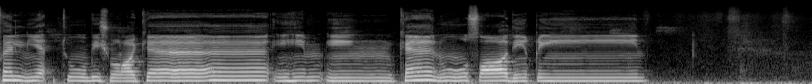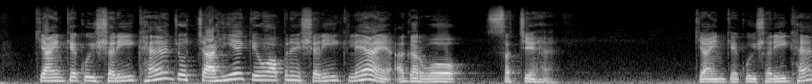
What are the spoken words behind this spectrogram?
فلیأتوا بشرکائہم ان کانوا صادقین کیا ان کے کوئی شریک ہیں جو چاہیے کہ وہ اپنے شریک لے آئیں اگر وہ سچے ہیں؟ کیا ان کے کوئی شریک ہیں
